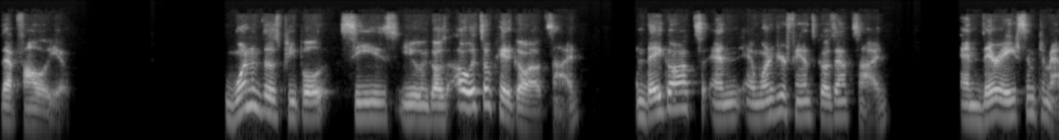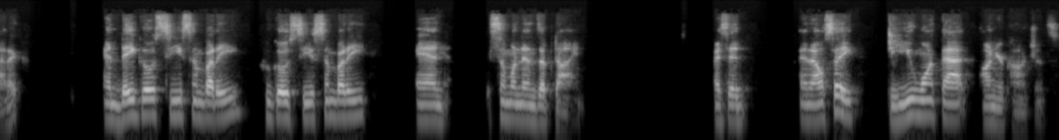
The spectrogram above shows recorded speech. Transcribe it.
that follow you. One of those people sees you and goes, "Oh, it's okay to go outside." And they go out and and one of your fans goes outside and they're asymptomatic and they go see somebody who goes see somebody and someone ends up dying. I said and i'll say do you want that on your conscience?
